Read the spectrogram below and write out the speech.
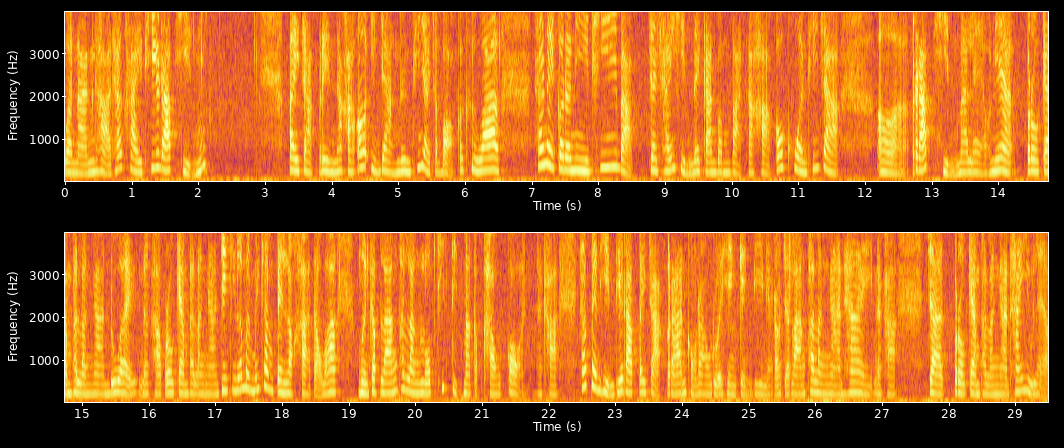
กว่านั้นค่ะ ถ้าใครที่รับหิน ไปจากปรินนะคะอ้ออีกอย่างหนึ่งที่อยากจะบอกก็คือว่า ถ้าในกรณีที่แบบจะใช้หินในการบำบัดอะค่ะก็ควรที่จะรับหินมาแล้วเนี่ยโปรแกรมพลังงานด้วยนะคะ โปรแกรมพลังงานจริง ๆ แล้วมันไม่จำเป็นหรอกค่ะ แต่ว่าเหมือนกับล้างพลังลบที่ติดมากับเขาก่อนนะคะ ถ้าเป็นหินที่รับไปจากร้านของเรารวยเฮงเก่งดีเนี่ยเราจะล้างพลังงานให้นะคะ จะโปรแกรมพลังงานให้อยู่แล้ว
